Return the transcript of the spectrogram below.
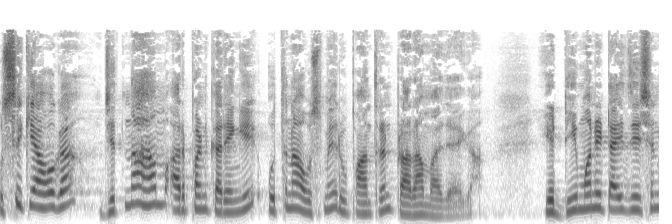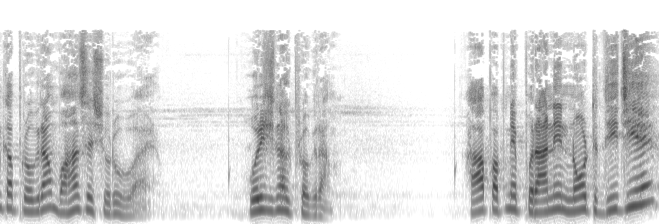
उससे क्या होगा? जितना हम अर्पण करेंगे, उतना उसमें रूपांतरण प्रारंभ आ जाएगा। ये डिमोनिटाइजेशन का प्रोग्राम वहाँ से शुरू हुआ है। ओरिजिनल प्रोग्राम आप अपने पुराने नोट दीजिए,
